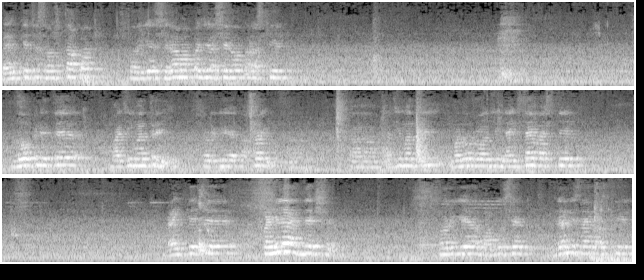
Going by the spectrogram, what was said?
बँकेचे संस्थापक स्वर्गीय श्रीरामाप्पाजी आशेगावकर असतील लोकनेते माजी मंत्री स्वर्गीय सॉरी माजी मंत्री मनोहररावजी नाईकसाहेब असतील. बँकेचे पहिले अध्यक्ष स्वर्गीय बाबूसाहेब हिराणी साहेब असतील.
